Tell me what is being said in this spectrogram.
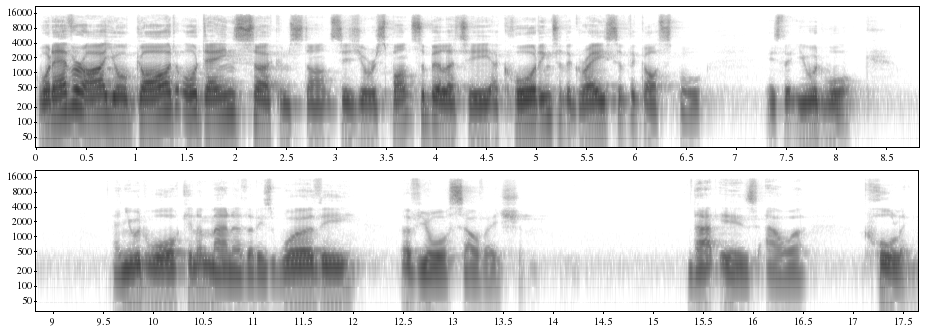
whatever are your God ordained circumstances, your responsibility according to the grace of the gospel is that you would walk, and you would walk in a manner that is worthy of your salvation. That is our calling.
